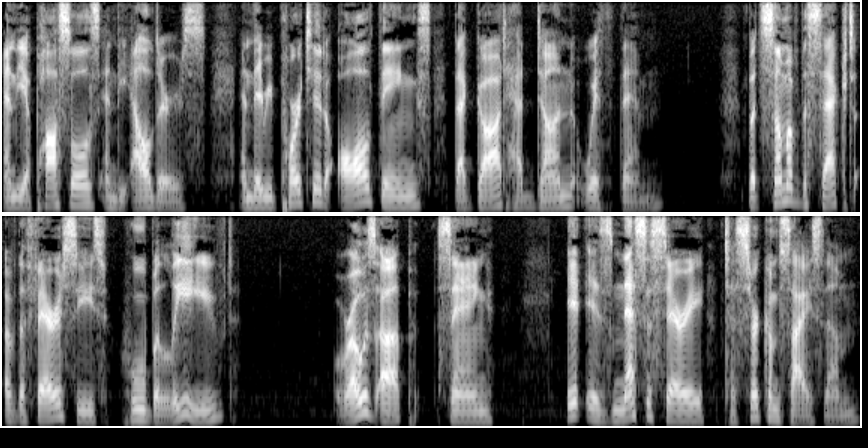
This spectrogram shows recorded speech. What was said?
and the apostles and the elders, and they reported all things that God had done with them. But some of the sect of the Pharisees who believed rose up, saying, It is necessary to circumcise them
